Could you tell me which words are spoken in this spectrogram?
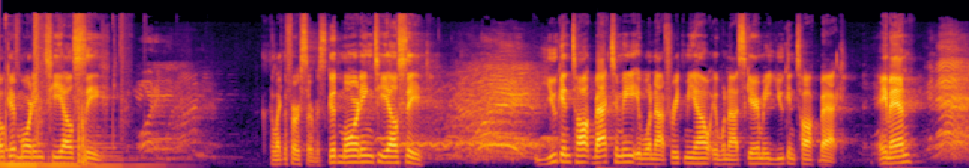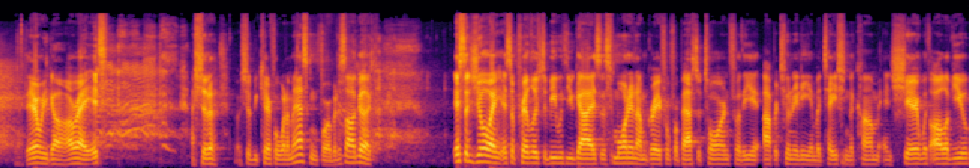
Well, good morning, TLC. Good morning. Like the first service. Good morning, TLC. Good morning. You can talk back to me. It will not freak me out. It will not scare me. You can talk back. Amen. Amen. There we go. All right. It's. I should have. Should be careful what I'm asking for, but it's all good. It's a joy. It's a privilege to be with you guys this morning. I'm grateful for Pastor Torn for the opportunity, invitation to come and share with all of you.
